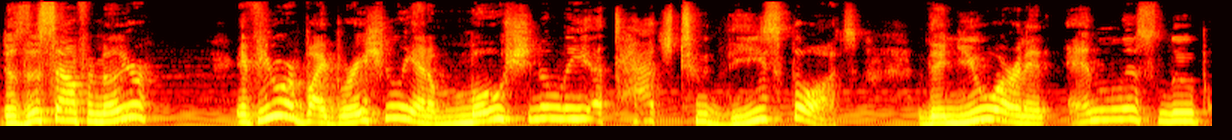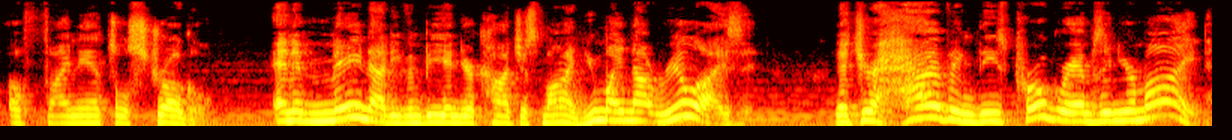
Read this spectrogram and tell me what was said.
Does this sound familiar? If you are vibrationally and emotionally attached to these thoughts, then you are in an endless loop of financial struggle. And it may not even be in your conscious mind. You might not realize it, that you're having these programs in your mind.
